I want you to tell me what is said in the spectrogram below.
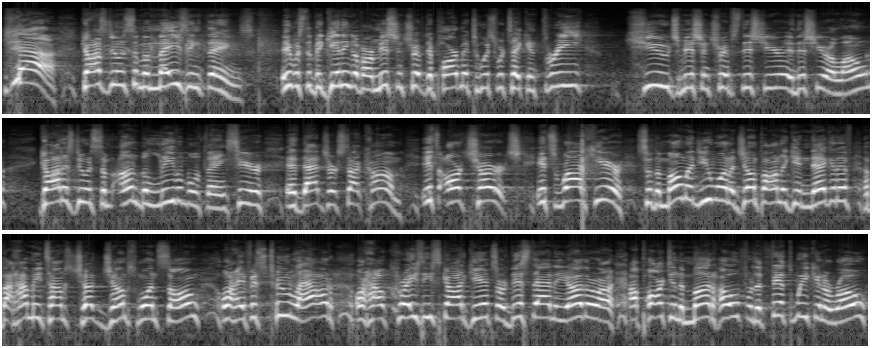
Yeah, God's doing some amazing things. It was the beginning of our mission trip department, to which we're taking three huge mission trips this year and this year alone. God is doing some unbelievable things here at thatchurch.com. It's our church, it's right here. So the moment you want to jump on and get negative about how many times Chuck jumps one song, or if it's too loud, or how crazy Scott gets, or this, that, and the other, or I parked in the mud hole for the fifth week in a row,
